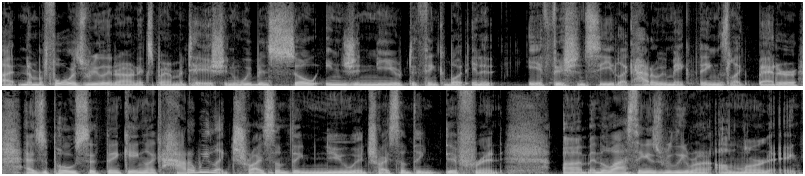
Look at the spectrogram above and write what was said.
Uh, number four is really around experimentation. We've been so engineered to think about efficiency, like how do we make things like better, as opposed to thinking like how do we like try something new and try something different. Um, and the last thing is really around unlearning,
